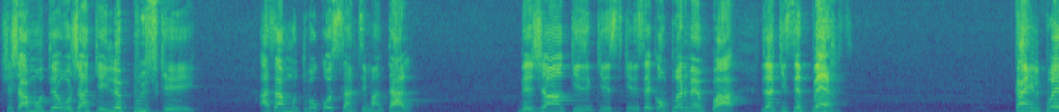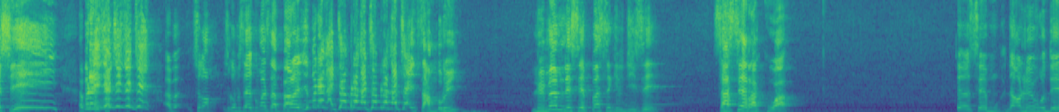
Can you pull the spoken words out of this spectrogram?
Cherche à montrer aux gens qu'il est plus que. Azam sentimental. Des gens qui, ne se comprennent même pas. Des gens qui se perdent. Quand il prêche, hi, ah ben, c'est comme ça, commence à parler. Il s'embrouille. Lui-même ne sait pas ce qu'il disait. Ça sert à quoi? Euh, C'est dans le livre de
